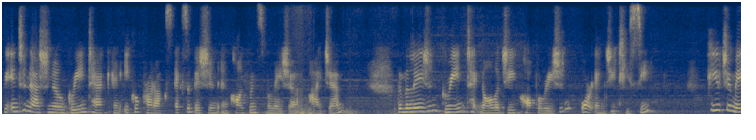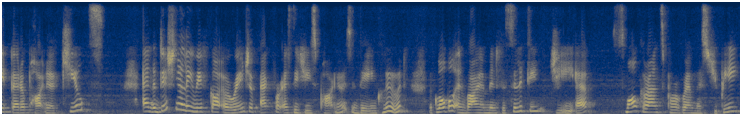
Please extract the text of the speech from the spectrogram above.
the International Green Tech and Eco Products Exhibition and Conference Malaysia, IGEM, the Malaysian Green Technology Corporation, or MGTC, Future Made Better partner, Kiehl's, and additionally, we've got a range of Act for SDGs partners, and they include the Global Environment Facility, GEF, Small Grants Program, SGP,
